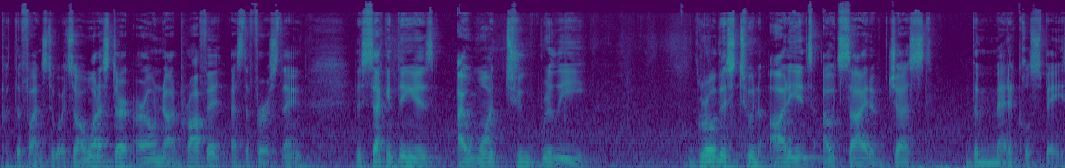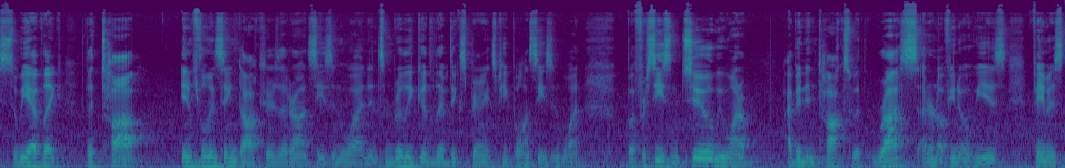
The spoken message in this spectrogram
put the funds towards. So I want to start our own nonprofit. That's the first thing. The second thing is I want to really grow this to an audience outside of just the medical space. So we have like the top influencing doctors that are on season one and some really good lived experience people on season one. But for season two, we want to. I've been in talks with Russ. I don't know if you know who he is. Famous,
